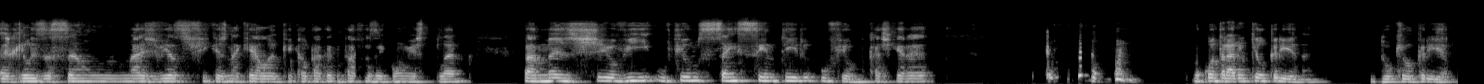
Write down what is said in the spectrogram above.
A realização, às vezes, ficas naquela, o que é que ele está a tentar fazer com este plano. Pá, mas eu vi o filme sem sentir o filme, que acho que era o contrário do que ele queria, né? do que ele queria.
